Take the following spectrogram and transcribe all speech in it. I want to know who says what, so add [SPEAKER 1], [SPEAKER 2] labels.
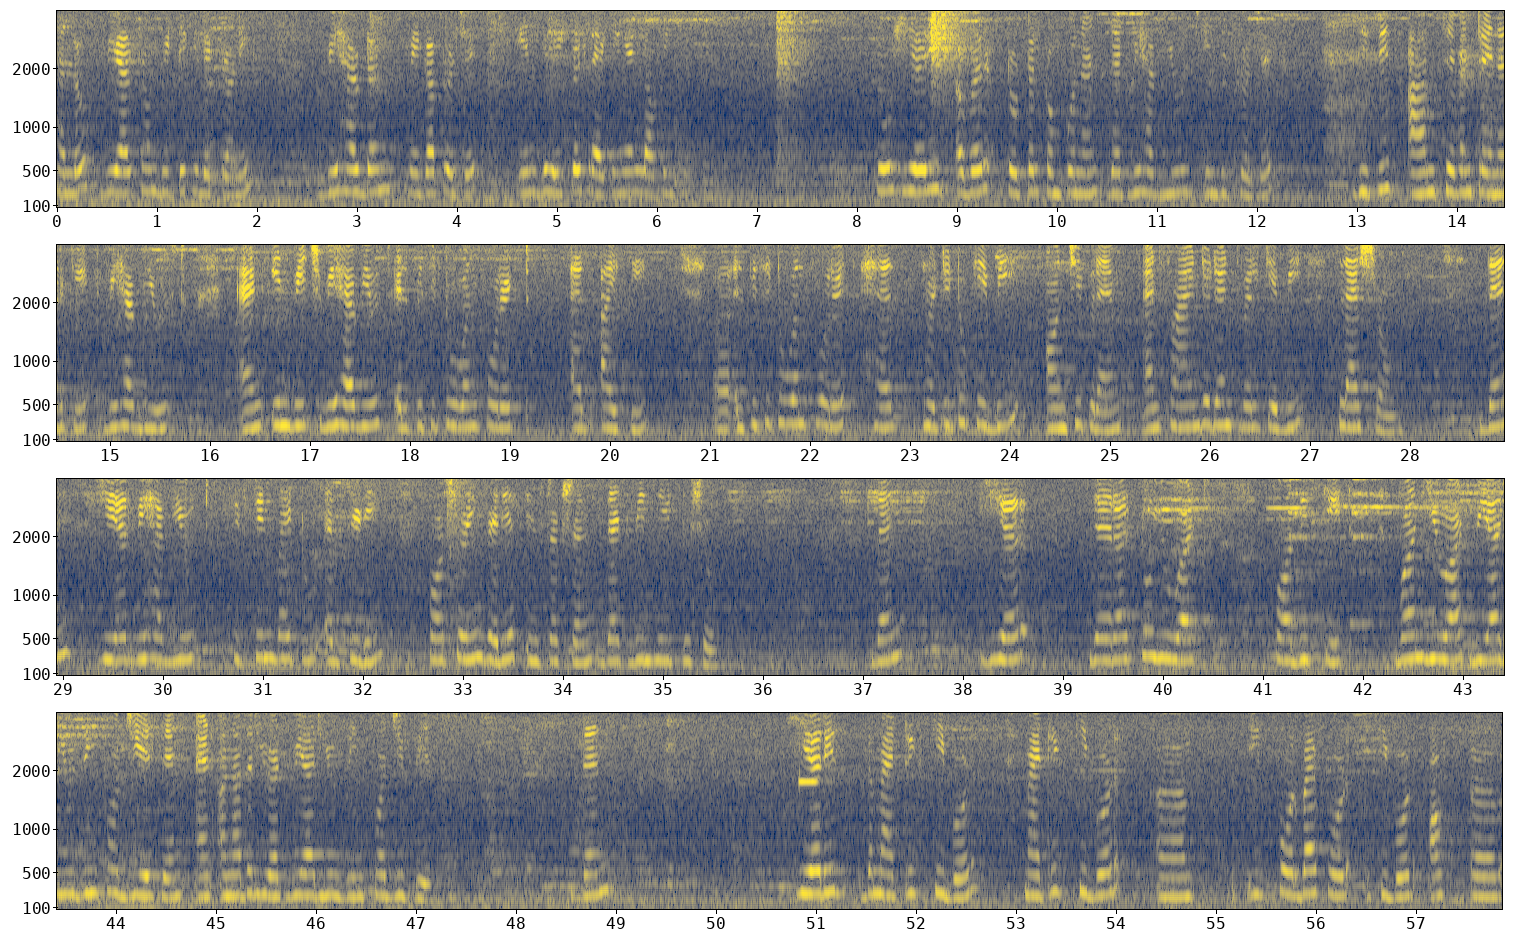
[SPEAKER 1] Hello, we are from BTech Electronics. We have done mega project in vehicle tracking and locking system. So here is our total components that we have used in this project. This is ARM7 trainer kit we have used and in which we have used LPC2148 as IC. Uh, LPC2148 has 32 KB on chip RAM and 512 KB flash ROM. Then here we have used 16 by 2 LCD for showing various instructions that we need to show. Then here there are two UARTs for this kit. One UART we are using for GSM and another UART we are using for GPS. Then here is the matrix keyboard. Matrix keyboard um, is 4 by 4 keyboard of uh,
